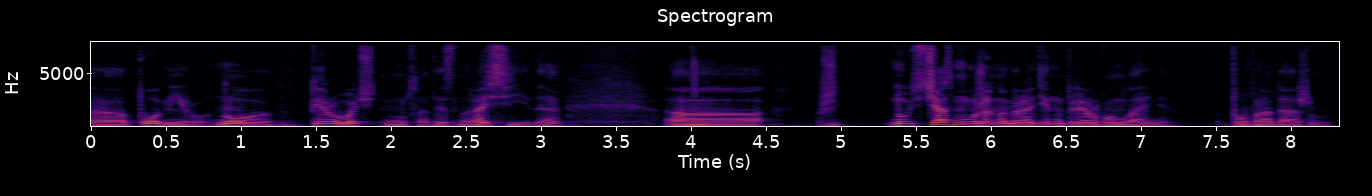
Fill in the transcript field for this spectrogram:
э, по миру. Но в первую очередь, ну, соответственно, России, да. А, ш- ну, сейчас мы уже номер один, например, в онлайне по Мгм. продажам.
